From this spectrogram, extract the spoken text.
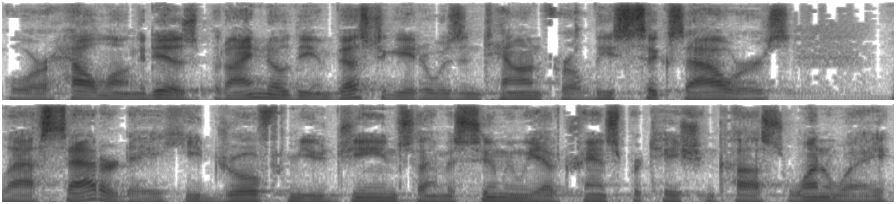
or how long it is, but I know the investigator was in town for at least six hours last Saturday. He drove from Eugene, so I'm assuming we have transportation costs one way.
